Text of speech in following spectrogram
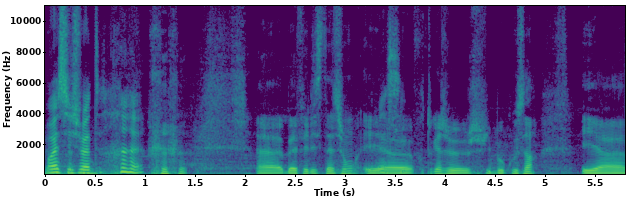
ouais. c'est chouette. Euh, bah, félicitations et euh, en tout cas je, je suis beaucoup ça et, euh,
